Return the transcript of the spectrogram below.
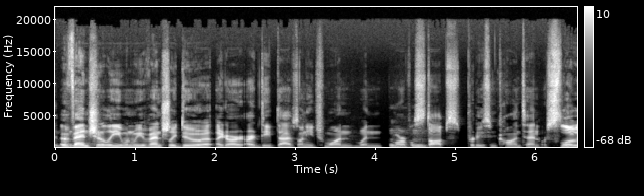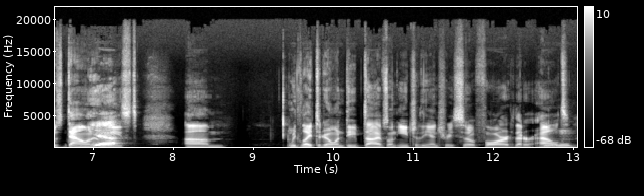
Mhm. eventually when we eventually do a, like our, our deep dives on each one when marvel Mhm. stops producing content or slows down Yeah. at least um we'd like to go on deep dives on each of the entries so far that are out Mhm.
